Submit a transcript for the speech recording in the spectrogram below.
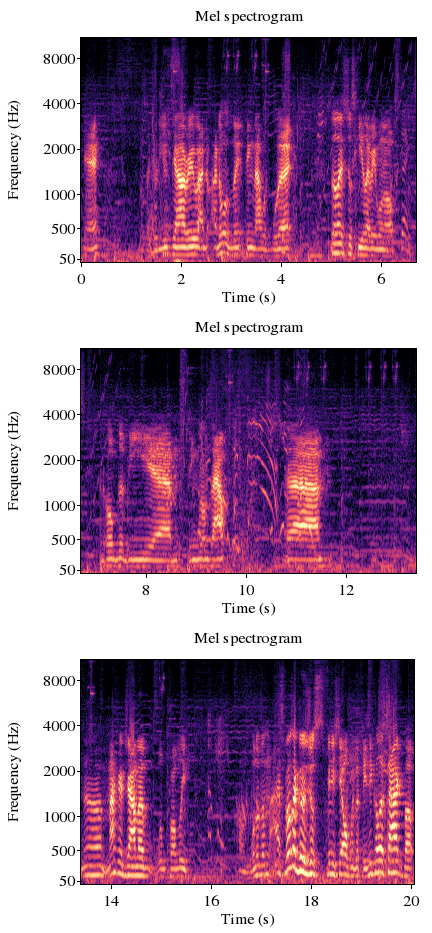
Okay. I could use Garu. I don't, think that would work. So let's just heal everyone up. And hope that the um, thing runs out. Um, no, Makajama will probably on one of them. I suppose I could have just finished it off with a physical attack, but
